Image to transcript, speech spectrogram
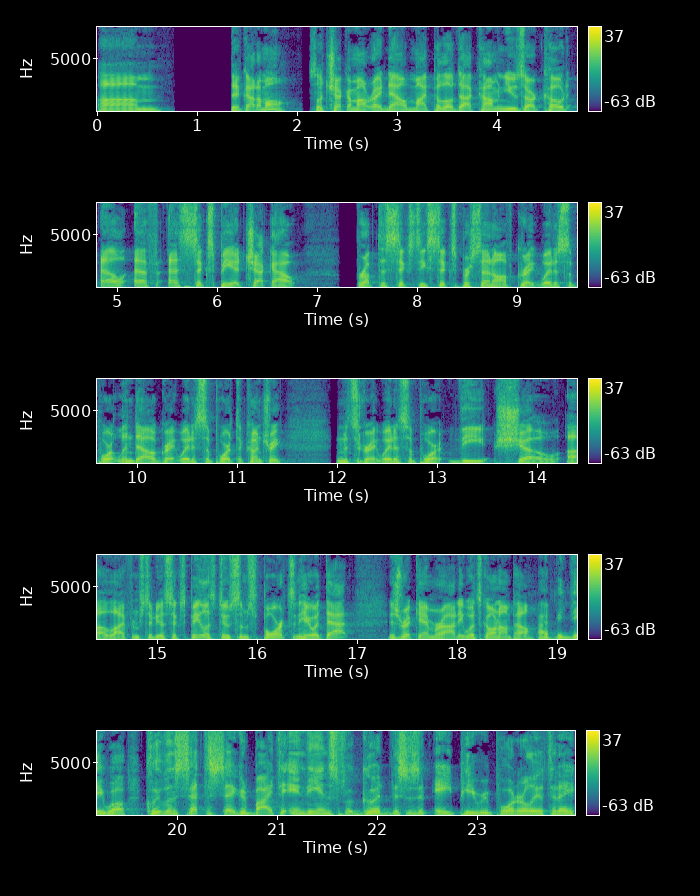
Um, they've got them all. So check them out right now, mypillow.com, and use our code LFS6B at checkout for up to 66% off. Great way to support Lindell, great way to support the country, and it's a great way to support the show. Uh, live from Studio 6B. Let's do some sports, and here with that is Rick Amorati. What's going on, pal? All right, Big D. Well, Cleveland's set to say goodbye to Indians for good. This is an AP report earlier today.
